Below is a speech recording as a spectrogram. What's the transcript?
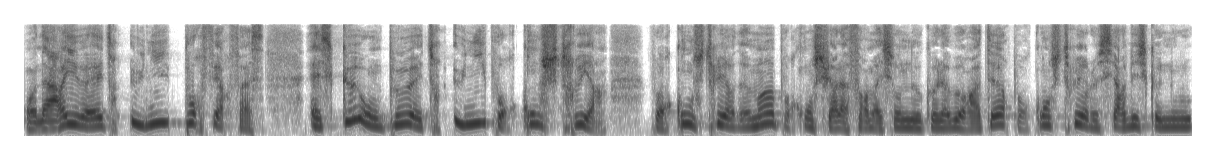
On arrive à être unis pour faire face. Est-ce que on peut être unis pour construire, pour construire demain, pour construire la formation de nos collaborateurs, pour construire le service que nous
